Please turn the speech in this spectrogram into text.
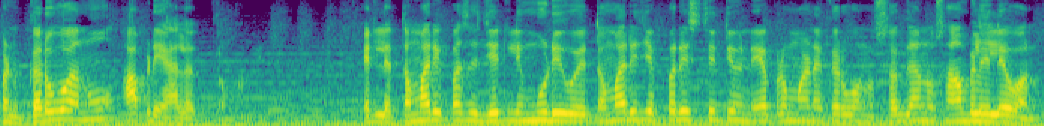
પણ કરવાનું આપણી હાલત પ્રમાણે. એટલે તમારી પાસે જેટલી મૂડી હોય, તમારી જે પરિસ્થિતિ હોય ને એ પ્રમાણે કરવાનું, સગાનું સાંભળી લેવાનું.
